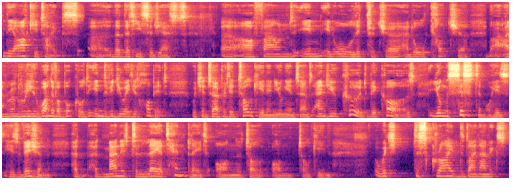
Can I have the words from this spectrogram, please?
The archetypes uh, that, that he suggests uh, are found in, in all literature and all culture. I remember reading a wonderful book called The Individuated Hobbit, which interpreted Tolkien in Jungian terms, and you could because Jung's system or his, his vision had, had managed to lay a template on, Tol- on Tolkien, which described the dynamics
